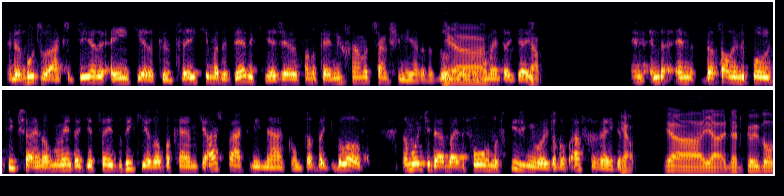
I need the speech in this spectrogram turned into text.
En dat moeten we accepteren. Eén keer, dat kunnen we twee keer, maar de derde keer zeggen we van oké, nu gaan we het sanctioneren. Dat wil Ja, op het moment dat jij. ja. En, en, en dat zal in de politiek zijn. Op het moment dat je twee, drie keer op een gegeven moment je afspraken niet nakomt, dat wat je belooft, dan word je daar bij de volgende verkiezingen word je erop afgerekend. Ja. Ja, ja, dat kun je, wel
